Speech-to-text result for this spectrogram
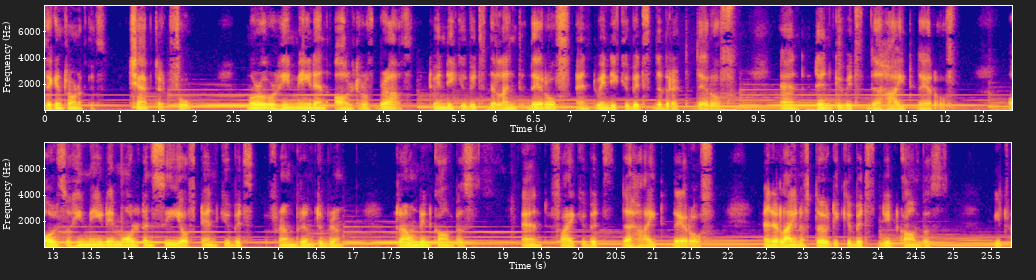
Second Chronicles chapter 4 Moreover, he made an altar of brass, twenty cubits the length thereof, and twenty cubits the breadth thereof, and ten cubits the height thereof. Also he made a molten sea of ten cubits from brim to brim, round in compass, and five cubits the height thereof, and a line of thirty cubits did compass it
